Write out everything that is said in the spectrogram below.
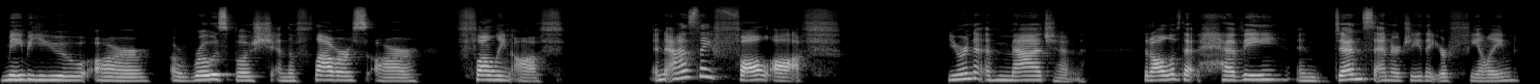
Maybe you are a rose bush and the flowers are falling off. And as they fall off, you're going to imagine that all of that heavy and dense energy that you're feeling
